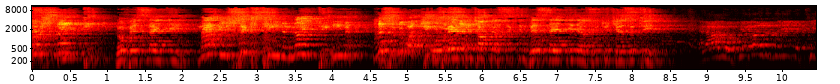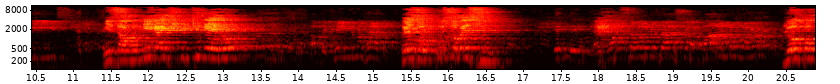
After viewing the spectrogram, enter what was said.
verse 19. Matthew 16 and 19. Listen to what Jesus said. chapter 16, verse 19, yazwuthi uJesu uthini? And I will give unto the keys ngizakunika of the kingdom of heaven. Lokho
